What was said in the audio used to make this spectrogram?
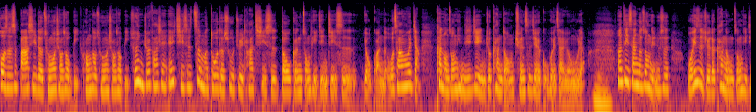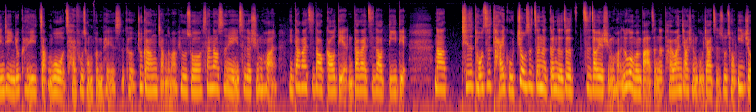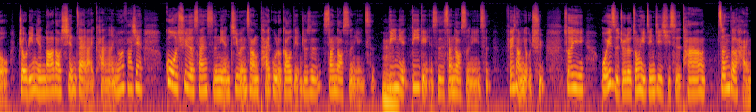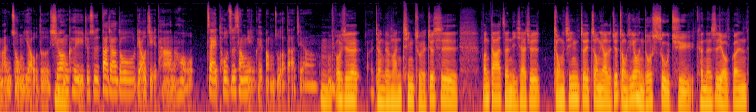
或者是巴西的存货销售比，黄豆存货销售比，所以你就会发现，哎、欸，其实这么多的数据，它其实都跟总体经济是有关的。我常常会讲，看懂总体经济，你就看懂全世界的股汇在原物料。嗯，那第三个重点就是，我一直觉得看懂总体经济，你就可以掌握财富重分配的时刻。就刚刚讲的嘛，譬如说三到四年一次的循环，你大概知道高点，你大概知道低点，那。其实投资台股就是真的跟着这个制造业循环。如果我们把整个台湾加权股价指数从一九九零年拉到现在来看啊，你会发现过去的三十年基本上台股的高点就是三到四年一次，低年低点也是三到四年一次，非常有趣。所以我一直觉得中体经济其实它真的还蛮重要的，希望可以就是大家都了解它，然后。在投资上面也可以帮助到大家。嗯，我觉得讲得蛮清楚的，就是帮大家整理一下，就是总经最重要的，就总经有很多数据，可能是有跟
